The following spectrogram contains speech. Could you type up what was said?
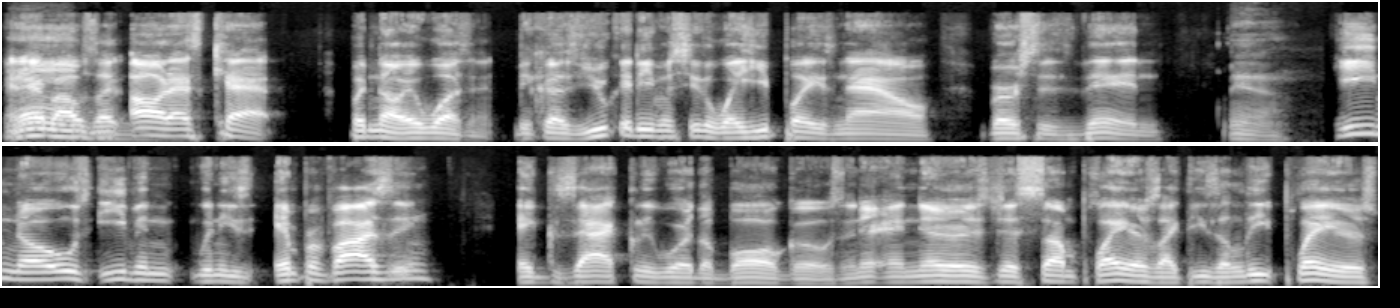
And everybody was like, Mm. "Oh, that's cap," but no, it wasn't because you could even see the way he plays now versus then. yeah, He knows even when he's improvising exactly where the ball goes, and there and there is just some players like these elite players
